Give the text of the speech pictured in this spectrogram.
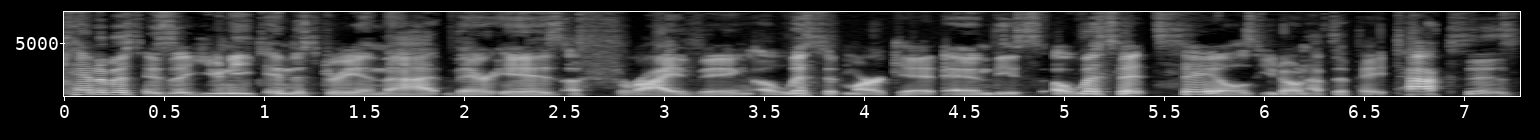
cannabis is a unique industry in that there is a thriving illicit market. And these illicit sales, you don't have to pay taxes.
